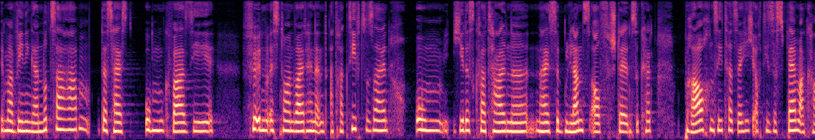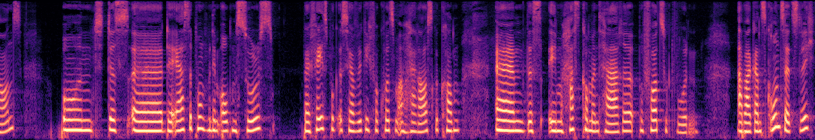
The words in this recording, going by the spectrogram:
immer weniger Nutzer haben. Das heißt, um quasi für Investoren weiterhin attraktiv zu sein, um jedes Quartal eine nice Bilanz aufstellen zu können, brauchen sie tatsächlich auch diese Spam-Accounts. Und das, äh, der erste Punkt mit dem Open Source bei Facebook ist ja wirklich vor kurzem auch herausgekommen, ähm, dass eben Hasskommentare bevorzugt wurden. Aber ganz grundsätzlich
